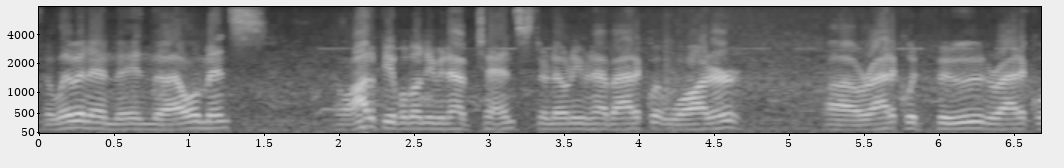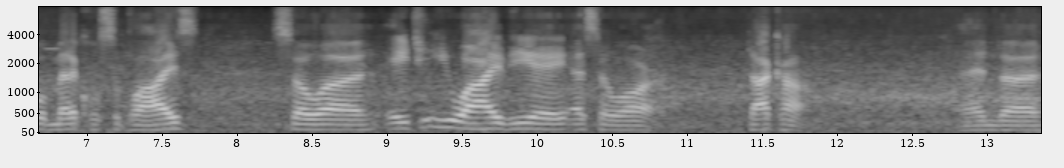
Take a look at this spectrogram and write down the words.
they're living in, in the elements. A lot of people don't even have tents. They don't even have adequate water uh, or adequate food or adequate medical supplies. So, uh, H-E-Y-V-A-S-O-R dot com. And uh,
